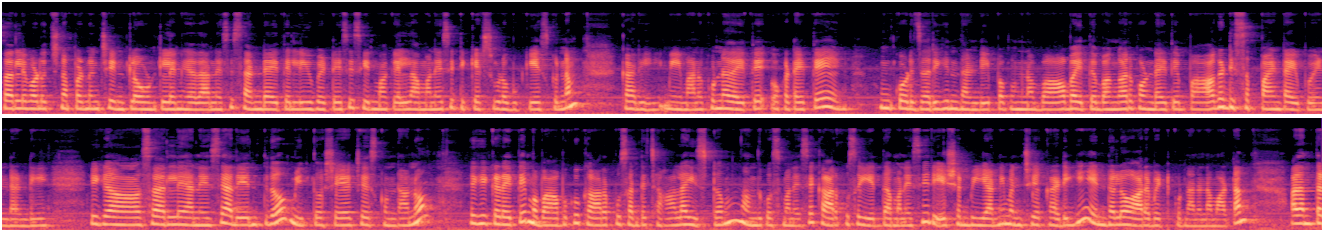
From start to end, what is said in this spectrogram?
సర్లే వాడు వచ్చినప్పటి నుంచి ఇంట్లో ఉండలేను కదా అనేసి సండే అయితే లీవ్ పెట్టేసి సినిమాకి వెళ్దామనేసి టికెట్స్ కూడా బుక్ చేసుకున్నాం. కానీ మేము అనుకున్నదైతే ఒకటైతే ఇంకోటి జరిగిందండి. పాపం నా బాబు అయితే బంగారు కొండ అయితే బాగా డిసప్పాయింట్ అయిపోయిందండి. ఇక సర్లే అనేసి అదేంటిదో మీతో షేర్ చేసుకుంటాను. ఇక ఇక్కడైతే మా బాబుకు కారపూస అంటే చాలా ఇష్టం. అందుకోసం అనేసి కారపూస వేద్దామనేసి రేషన్ బియ్యాన్ని మంచిగా కడిగి ఎండలో ఆరబెట్టుకున్నాను అనమాట అదంతా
